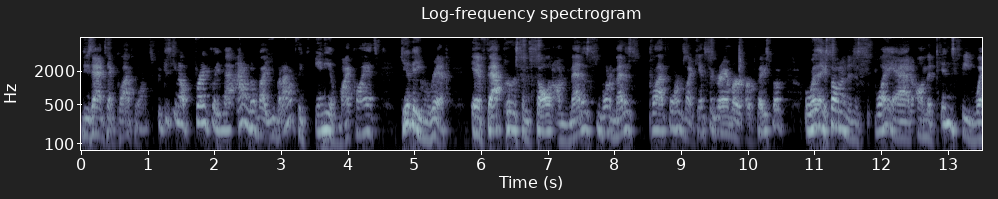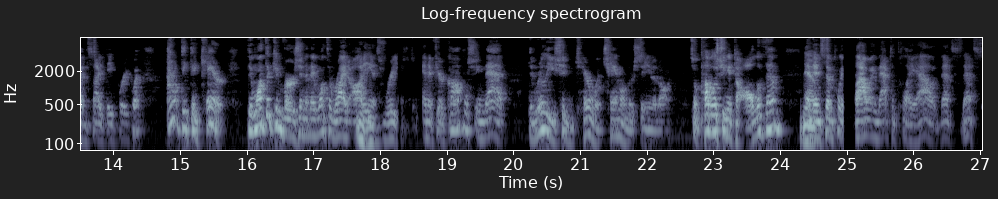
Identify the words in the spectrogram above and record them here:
these ad tech platforms. Because, you know, frankly, Matt, I don't know about you, but I don't think any of my clients give a rip if that person saw it on Meta's, one of Meta's platforms like Instagram or, or Facebook, or whether they saw it in a display ad on the TinsFeed website they frequent. I don't think they care. They want the conversion and they want the right mm-hmm. audience reached. And if you're accomplishing that, then really you shouldn't care what channel they're seeing it on. So publishing it to all of them Yeah. and then simply allowing that to play out, that's that's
